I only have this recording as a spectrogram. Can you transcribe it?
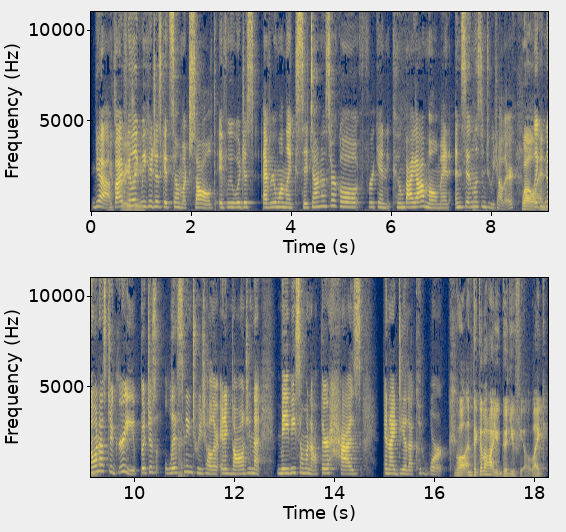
yeah, it's but I feel like we could just get so much solved if we would just everyone like sit down in a circle, freaking kumbaya moment, and sit and listen to each other. Well, like no one has to agree but just listening to each other and acknowledging that maybe someone out there has an idea that could work Well, and think about how you, good you feel. Like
